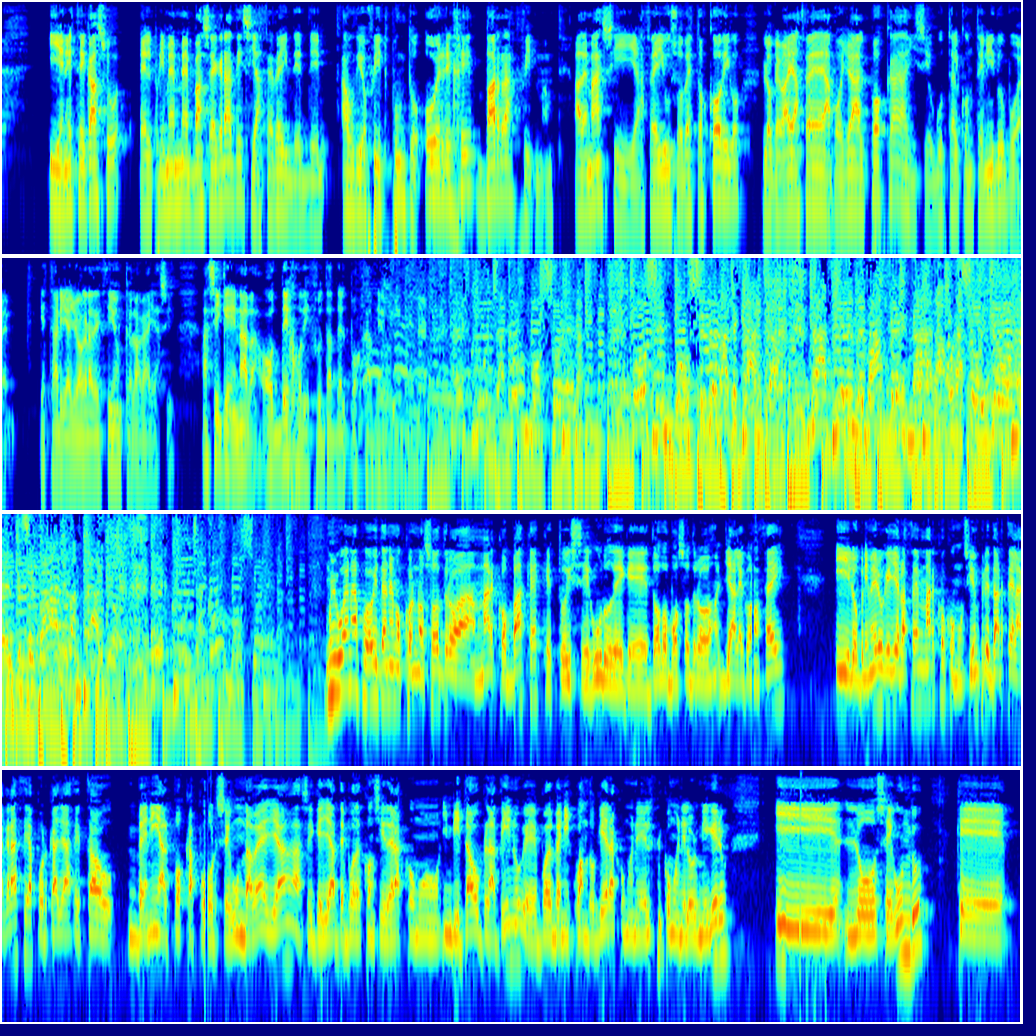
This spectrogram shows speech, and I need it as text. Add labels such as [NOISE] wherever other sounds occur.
y en este caso el primer mes va a ser gratis si accedéis desde audiofit.org barra fitman. Además, si hacéis uso de estos códigos, lo que vais a hacer es apoyar el podcast y si os gusta el contenido, pues estaría yo agradecido en que lo hagáis así. Así que nada, os dejo disfrutar del podcast de hoy. Escucha cómo suena, imposible va a llegar ya, nadie me va a frenar, ahora soy yo el que se va a levantar yo, escucha suena. Muy buenas, pues hoy tenemos con nosotros a Marcos Vázquez, que estoy seguro de que todos vosotros ya le conocéis. Y lo primero que quiero hacer, Marcos, como siempre, darte las gracias porque hayas aceptado venir al podcast por segunda vez ya, así que ya te puedes considerar como invitado platino, que puedes venir cuando quieras, como en el, [LAUGHS] como en el hormiguero. Y lo segundo, que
